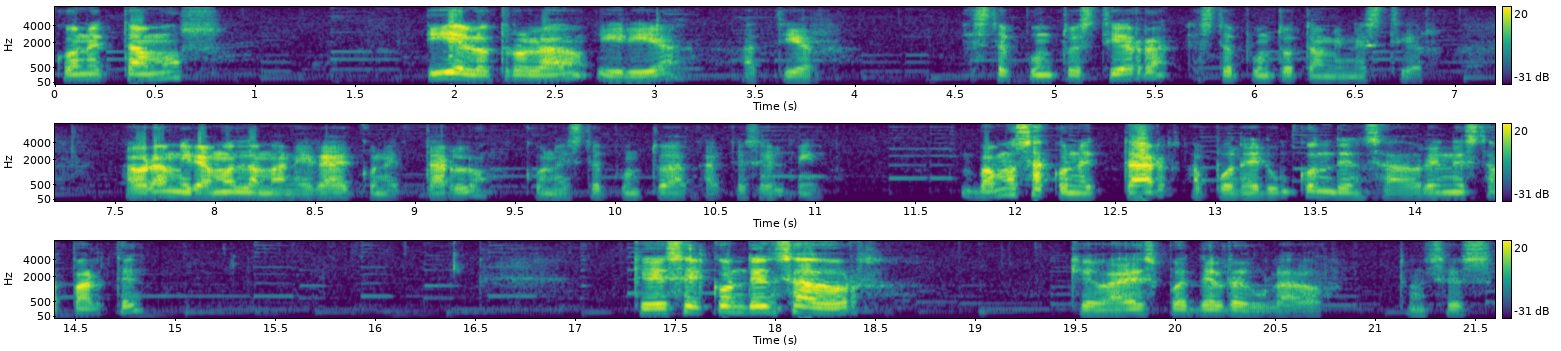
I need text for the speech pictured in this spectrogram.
Conectamos y el otro lado iría a tierra. Este punto es tierra este punto también es tierra. Ahora miramos la manera de conectarlo con este punto de acá que es el mismo. Vamos a conectar a poner un condensador en esta parte que es el condensador que va después del regulador. Entonces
